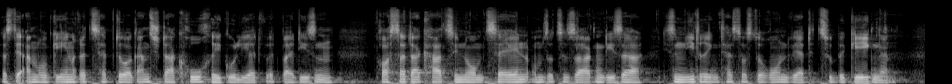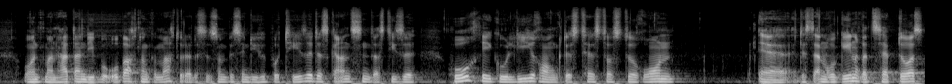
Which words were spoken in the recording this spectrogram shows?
dass der Androgenrezeptor ganz stark hochreguliert wird bei diesen Prostatakarzinomzellen, um sozusagen dieser, diesem niedrigen Testosteronwert zu begegnen. Und man hat dann die Beobachtung gemacht, oder das ist so ein bisschen die Hypothese des Ganzen, dass diese Hochregulierung des Testosteron, äh, des Androgenrezeptors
